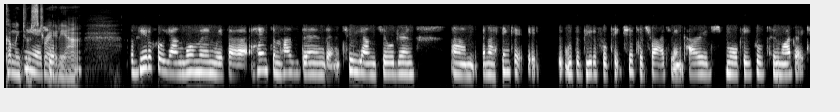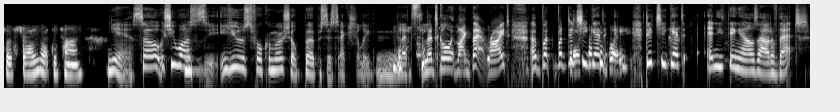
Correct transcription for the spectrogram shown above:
coming to yeah, Australia. A beautiful young woman with a handsome husband and two young children. Um, and I think it, it it was a beautiful picture to try to encourage more people to migrate to Australia at the time. Yeah, so she mm. was used for commercial purposes. Actually, mm, let's let's call it like that, right? Uh, but but did she get did she get anything else out of that,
